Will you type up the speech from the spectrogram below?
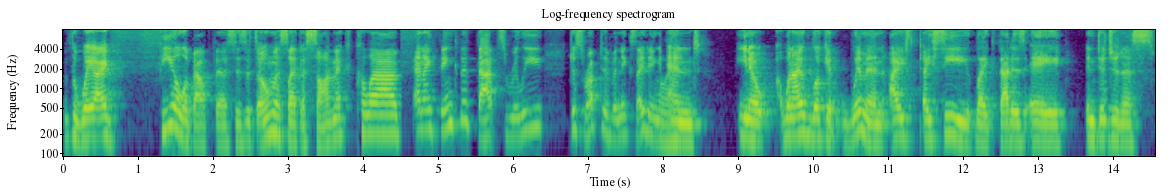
the way i feel about this is it's almost like a sonic collab and i think that that's really disruptive and exciting. Oh, and you know, when I look at women, I I see like that is a indigenous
